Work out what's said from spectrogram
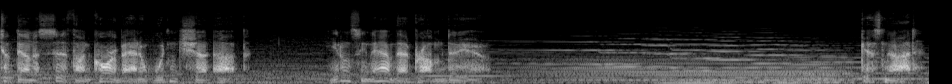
Took down a Sith on Korriban and wouldn't shut up. You don't seem to have that problem, do you? Guess not.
